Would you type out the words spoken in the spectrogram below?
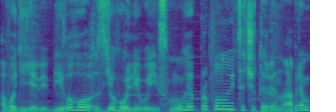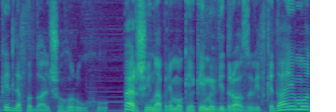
а водієві білого з його лівої смуги пропонується чотири напрямки для подальшого руху. Перший напрямок, який ми відразу відкидаємо,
